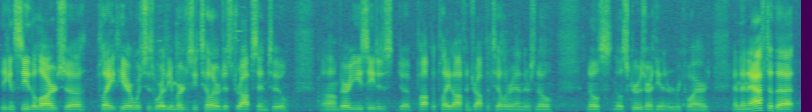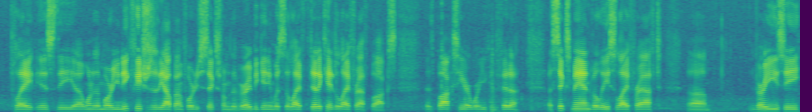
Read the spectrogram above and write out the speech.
You can see the large uh, plate here, which is where the emergency tiller just drops into. Um, very easy to just uh, pop the plate off and drop the tiller in. There's no, no, no screws or anything that are required. And then after that plate is the uh, one of the more unique features of the Outbound 46 from the very beginning was the life, dedicated life raft box this box here where you can fit a, a six-man valise life raft. Um, very easy.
